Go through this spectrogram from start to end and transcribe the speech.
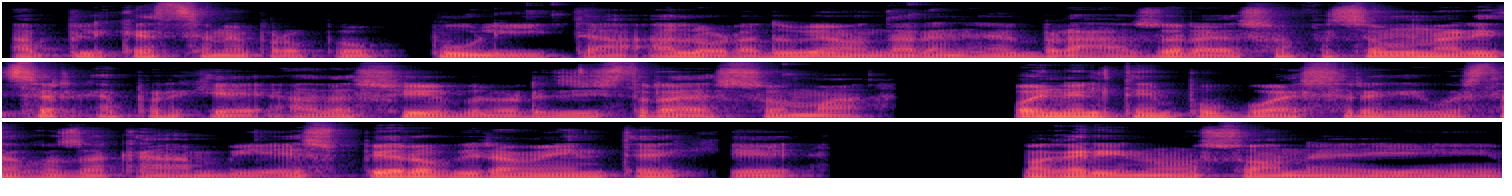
applicazione proprio pulita. Allora dobbiamo andare nel browser, adesso facciamo una ricerca perché adesso io ve lo registro adesso ma poi nel tempo può essere che questa cosa cambi e spero veramente che magari non lo so nei,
